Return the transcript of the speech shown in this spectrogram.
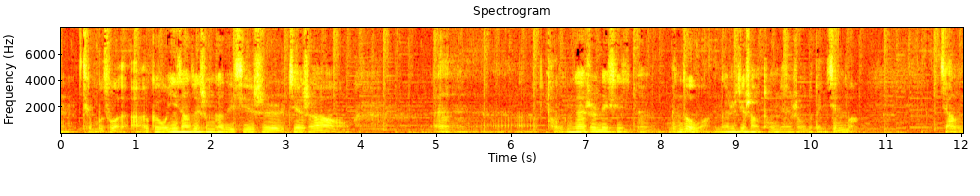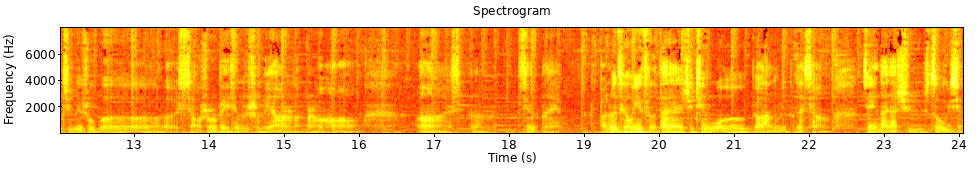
嗯，挺不错的啊！给我印象最深刻的一期是介绍，呃，童应该是那些嗯名字我忘了，应该是介绍童年时候的北京吧，讲几位主播小时候北京是什么样的，然后啊嗯，现哎呀，反正挺有意思的，大家去听。我表达能力不太强，建议大家去搜一下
